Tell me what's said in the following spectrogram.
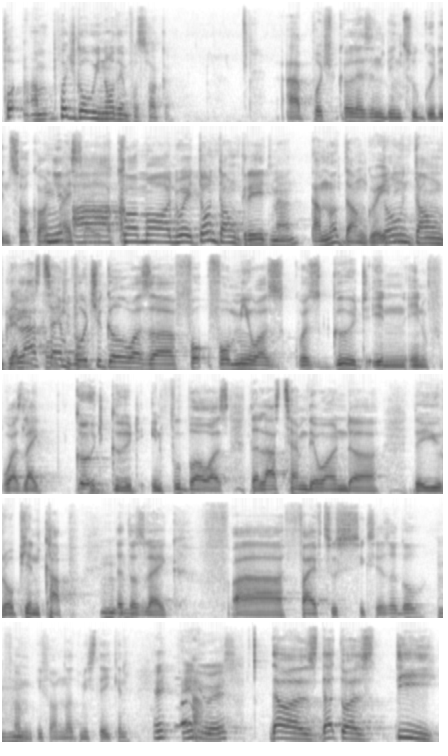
Po- um, Portugal, we know them for soccer. Uh, Portugal hasn't been too good in soccer on my side. ah, come on, wait, don't downgrade, man. I'm not downgrading. Don't downgrade The last time Portugal. Portugal was uh, for, for me was was good in in was like good good in football was the last time they won the the European Cup. That was like uh, five to six years ago, if, I'm, if I'm not mistaken. A- anyways, That was that was the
